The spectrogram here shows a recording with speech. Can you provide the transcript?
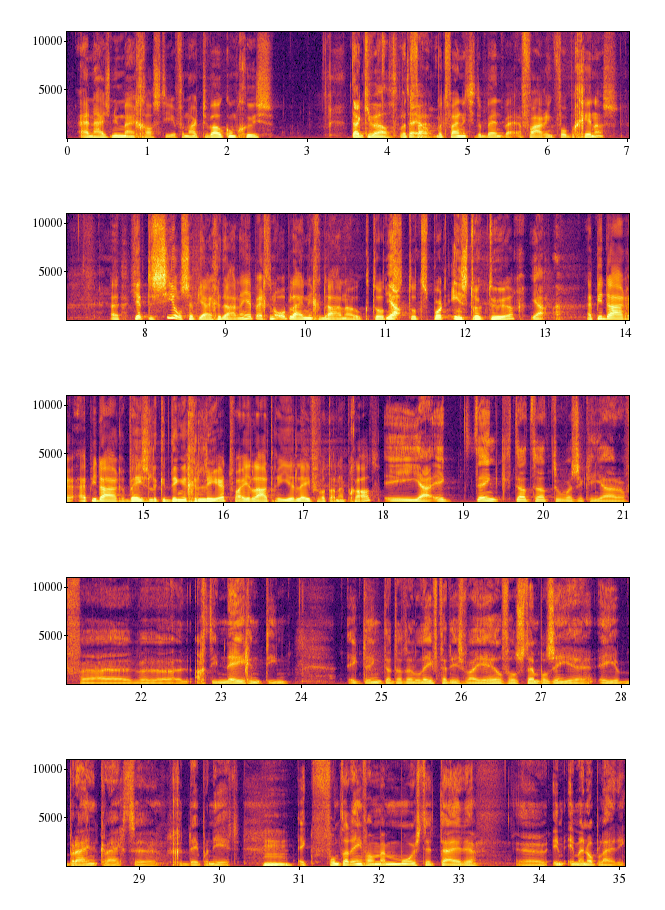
En hij is nu mijn gast hier. Van harte welkom, Guus. Dankjewel. Wat, fijn, wat fijn dat je er bent bij Ervaring voor Beginners. Uh, je hebt de SEALS heb jij gedaan. Hè? Je hebt echt een opleiding gedaan ook tot, ja. tot sportinstructeur. Ja. Heb je, daar, heb je daar wezenlijke dingen geleerd waar je later in je leven wat aan hebt gehad? Ja, ik denk dat dat, toen was ik een jaar of uh, 18, 19. Ik denk dat dat een leeftijd is waar je heel veel stempels in je, in je brein krijgt uh, gedeponeerd. Hmm. Ik vond dat een van mijn mooiste tijden uh, in, in mijn opleiding.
